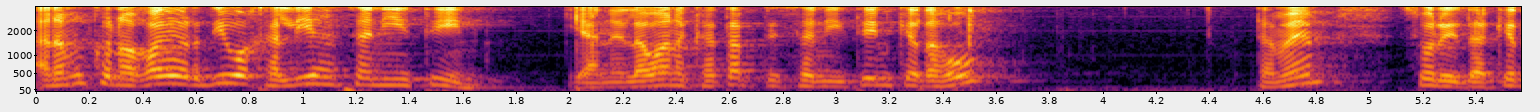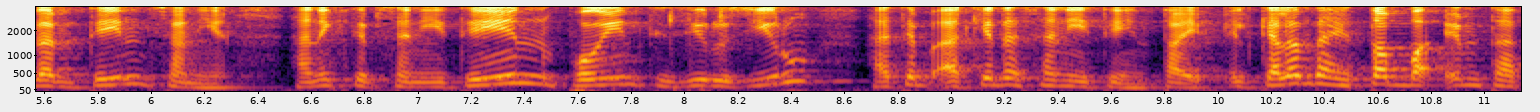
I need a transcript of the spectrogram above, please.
أنا ممكن أغير دي وأخليها ثانيتين. يعني لو أنا كتبت ثانيتين كده أهو. تمام؟ sorry ده كده 200 ثانية. هنكتب ثانيتين point 00 هتبقى كده ثانيتين. طيب الكلام ده هيتطبق إمتى؟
